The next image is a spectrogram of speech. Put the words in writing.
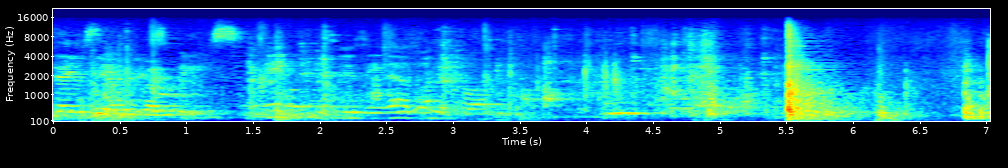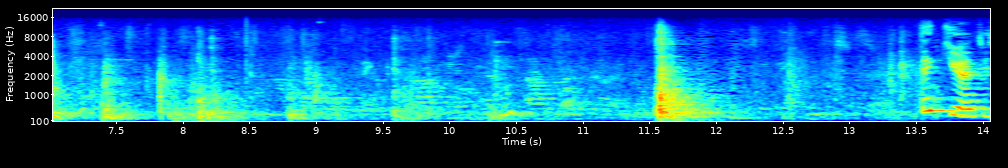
Thanks, everybody. Please. Thank you, Susie. That was wonderful. Thank you, Auntie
